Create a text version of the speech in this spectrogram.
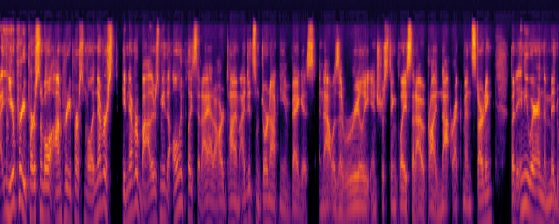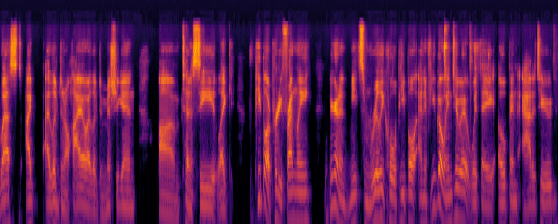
you're pretty personable. I'm pretty personable. It never, it never bothers me. The only place that I had a hard time, I did some door knocking in Vegas, and that was a really interesting place that I would probably not recommend starting. But anywhere in the Midwest, I I lived in Ohio, I lived in Michigan, um, Tennessee. Like people are pretty friendly. You're gonna meet some really cool people, and if you go into it with a open attitude,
